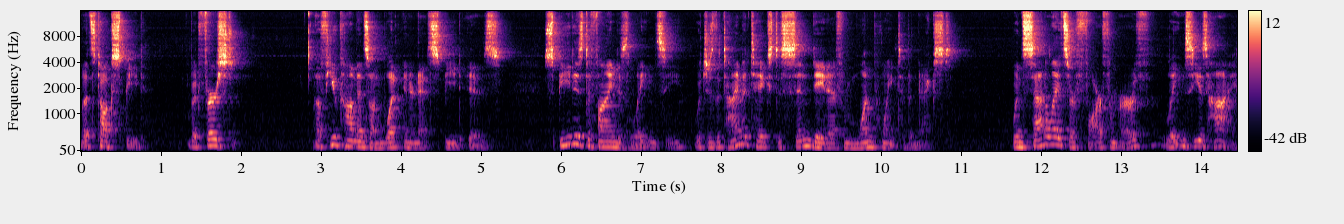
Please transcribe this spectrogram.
let's talk speed. But first, a few comments on what internet speed is. Speed is defined as latency, which is the time it takes to send data from one point to the next. When satellites are far from Earth, latency is high,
